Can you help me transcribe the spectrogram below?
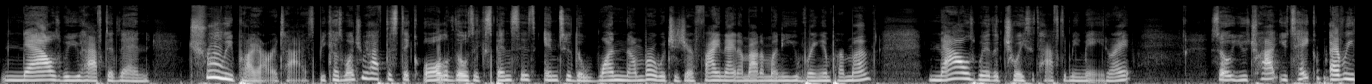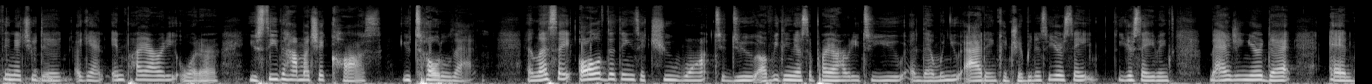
Now's where you have to then truly prioritize because once you have to stick all of those expenses into the one number, which is your finite amount of money you bring in per month, now's where the choices have to be made, right? So you try, you take everything that you did again in priority order. You see how much it costs. You total that, and let's say all of the things that you want to do, everything that's a priority to you, and then when you add in contributing to your save, your savings, managing your debt, and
